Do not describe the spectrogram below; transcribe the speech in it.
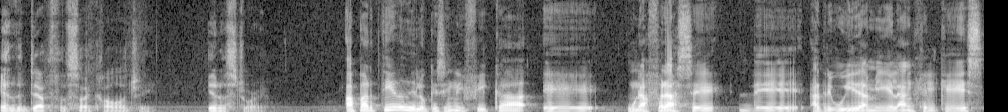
and the depth of psychology in a story. A partir de lo que significa eh, una frase de, atribuida a Miguel Ángel que es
